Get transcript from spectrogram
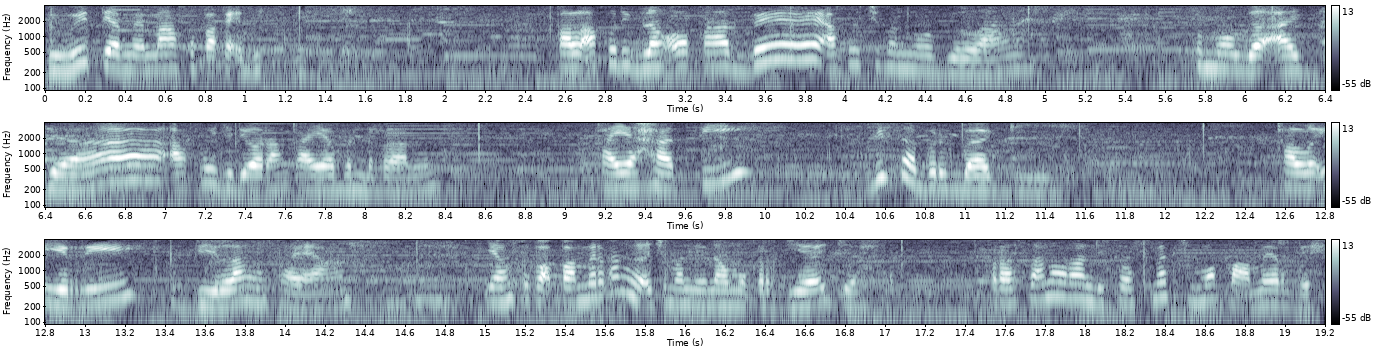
duit yang memang aku pakai bisnis. Kalau aku dibilang OKB aku cuma mau bilang semoga aja aku jadi orang kaya beneran. Kaya hati bisa berbagi. Kalau iri bilang sayang. Yang suka pamer kan nggak cuma dinamo kerja aja. Perasaan orang di sosmed semua pamer deh.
